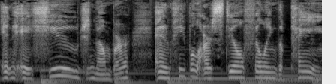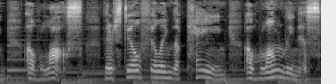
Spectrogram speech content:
in a huge number, and people are still feeling the pain of loss. They're still feeling the pain of loneliness.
